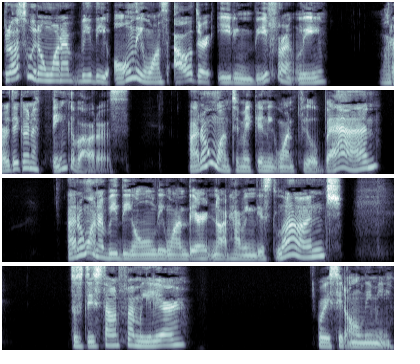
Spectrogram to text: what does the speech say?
Plus, we don't want to be the only ones out there eating differently. What are they going to think about us? I don't want to make anyone feel bad. I don't want to be the only one there not having this lunch. Does this sound familiar? Or is it only me?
